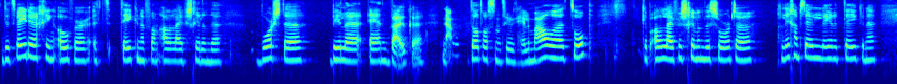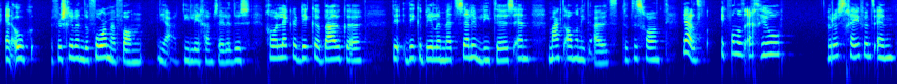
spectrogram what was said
De tweede ging over het tekenen van allerlei verschillende borsten, billen en buiken. Nou, dat was natuurlijk helemaal uh, top. Ik heb allerlei verschillende soorten lichaamsdelen leren tekenen. En ook verschillende vormen van ja, die lichaamsdelen. Dus gewoon lekker dikke buiken, dikke billen met cellulitis. En maakt allemaal niet uit. Dat is gewoon, ja, dat, ik vond het echt heel rustgevend en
